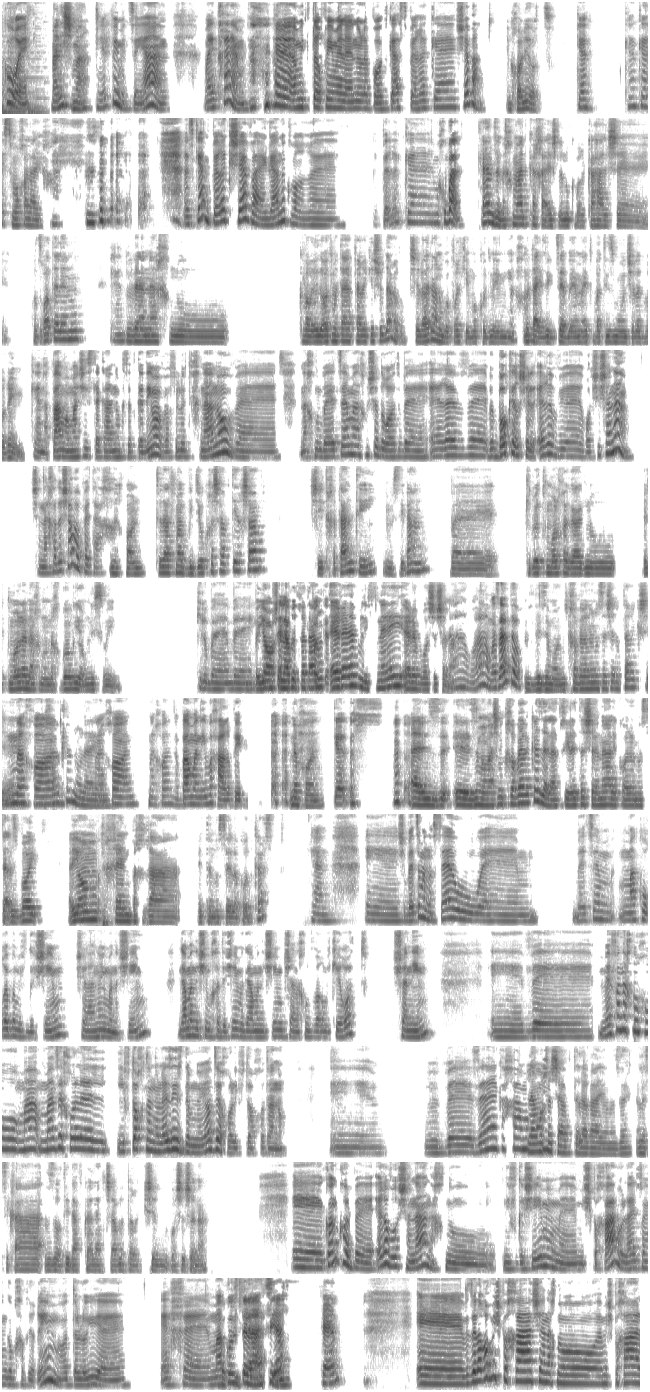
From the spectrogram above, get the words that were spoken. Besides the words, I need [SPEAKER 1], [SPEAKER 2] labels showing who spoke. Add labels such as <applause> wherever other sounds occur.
[SPEAKER 1] מה קורה?
[SPEAKER 2] מה נשמע?
[SPEAKER 1] יפי, מצוין. מה איתכם? <laughs> המצטרפים אלינו לפודקאסט פרק 7.
[SPEAKER 2] יכול להיות.
[SPEAKER 1] כן, כן, כן.
[SPEAKER 2] אסמוך עלייך. <laughs>
[SPEAKER 1] אז כן, פרק 7, הגענו כבר uh, לפרק uh, מכובד.
[SPEAKER 2] כן, זה נחמד ככה, יש לנו כבר קהל שחוזרות אלינו,
[SPEAKER 1] כן.
[SPEAKER 2] ואנחנו כבר יודעות מתי הפרק ישודר, שלא ידענו בפרקים הקודמים
[SPEAKER 1] נכון.
[SPEAKER 2] מתי זה יצא באמת בתזמון של הדברים.
[SPEAKER 1] כן, הפעם ממש הסתכלנו קצת קדימה ואפילו תכננו, ואנחנו בעצם, אנחנו משדרות בערב, בבוקר של ערב אה, ראש השנה. שנה חדשה בפתח.
[SPEAKER 2] נכון. את יודעת מה בדיוק חשבתי עכשיו? שהתחתנתי עם סיוון, וכאילו אתמול חגגנו, אתמול אנחנו נחגוג יום נישואים.
[SPEAKER 1] כאילו ב... ב-
[SPEAKER 2] ביום
[SPEAKER 1] של
[SPEAKER 2] התחתנו. ערב לפני ערב ראש השנה.
[SPEAKER 1] אה, וואו, מזל טוב.
[SPEAKER 2] וזה מאוד מתחבר לנושא של הפרק
[SPEAKER 1] נכון,
[SPEAKER 2] שבחרת לנו להיום.
[SPEAKER 1] נכון, נכון. הפעם אני בחרתי.
[SPEAKER 2] נכון. <laughs>
[SPEAKER 1] כן.
[SPEAKER 2] אז אה, זה ממש מתחבר כזה להתחיל את השנה לכל הנושא. אז בואי, היום חן בחרה את הנושא לפודקאסט.
[SPEAKER 1] כן. אה, שבעצם הנושא הוא אה, בעצם מה קורה במפגשים שלנו עם אנשים, גם אנשים חדשים וגם אנשים שאנחנו כבר מכירות שנים. אה, ומאיפה אנחנו, מה, מה זה יכול לפתוח אותנו, לאיזה הזדמנויות זה יכול לפתוח אותנו. אה, וזה ככה המקום.
[SPEAKER 2] למה חשבת על הרעיון הזה, על השיחה הזאת דווקא לעכשיו לפרק של ראש השנה?
[SPEAKER 1] אה, קודם כל, בערב ראש שנה אנחנו נפגשים עם משפחה, אולי לפעמים גם חברים, מאוד תלוי איך, אה, מה הקונסטלציה. כן. אה, וזה לרוב משפחה שאנחנו, משפחה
